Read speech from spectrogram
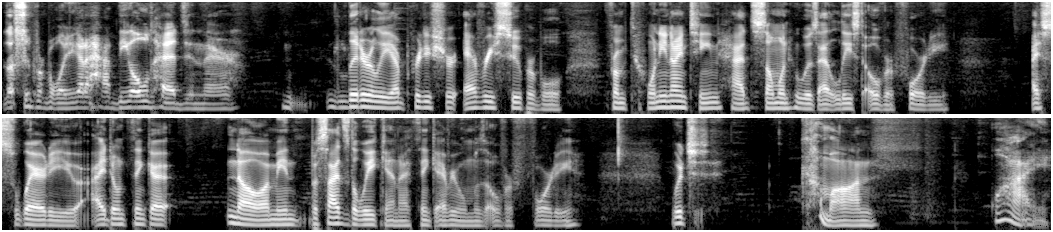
the Super Bowl, you gotta have the old heads in there. Literally, I'm pretty sure every Super Bowl from 2019 had someone who was at least over 40. I swear to you, I don't think I. No, I mean, besides the Weeknd, I think everyone was over 40. Which. Come on. Why?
